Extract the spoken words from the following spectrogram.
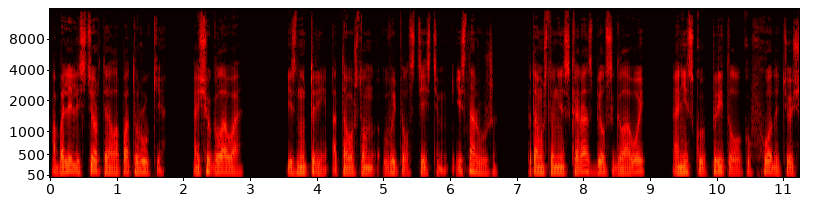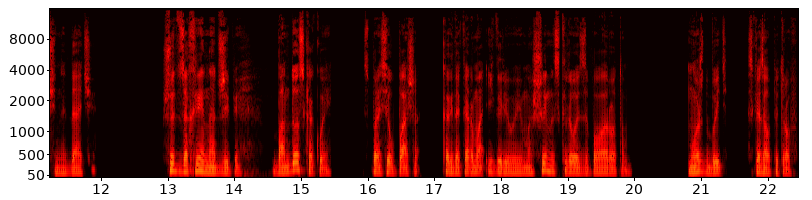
а болели стертые лопату руки, а еще голова. Изнутри, от того, что он выпил с тестем, и снаружи, потому что он несколько раз бился головой о низкую притолоку входа тещиной дачи. «Что это за хрен на джипе? Бандос какой?» — спросил Паша, когда корма Игоревой машины скрылась за поворотом. «Может быть», — сказал Петров.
